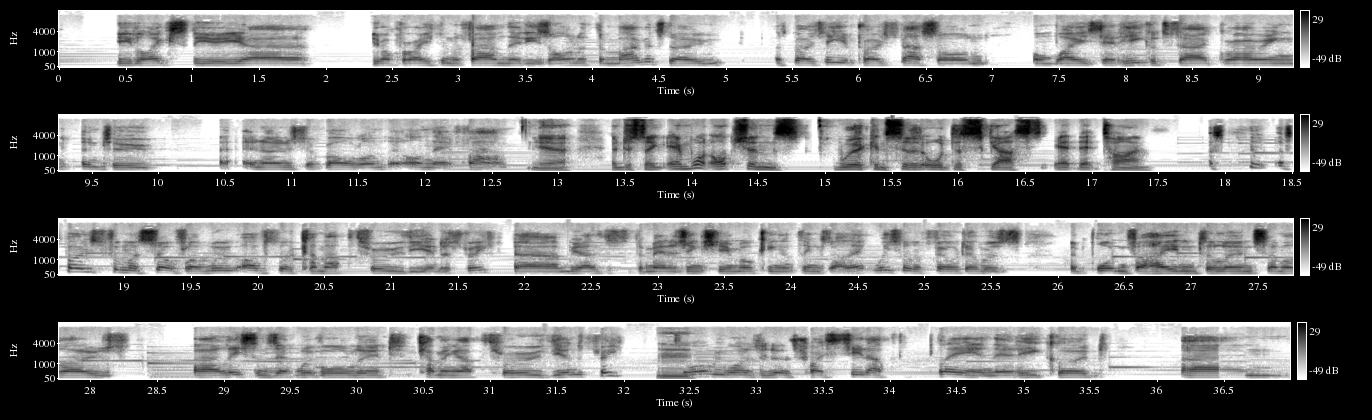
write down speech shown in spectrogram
He likes the uh, the operation, the farm that he's on at the moment. So I suppose he approached us on on ways that he could start growing into an ownership role on on that farm. Yeah, interesting. And what options were considered or discussed at that time? I suppose for myself, like I've sort of come up through the industry, um, you know, the managing share milking and things like that. We sort of felt it was important for Hayden to learn some of those uh, lessons that we've all learnt coming up through the industry. Mm. So what we wanted to do is try set up a plan that he could, um,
